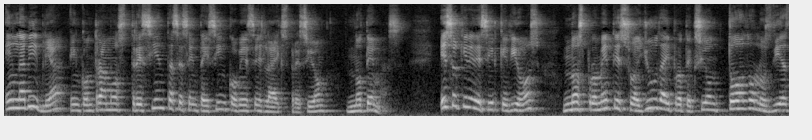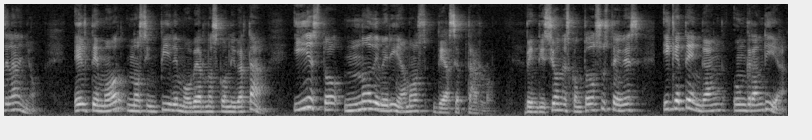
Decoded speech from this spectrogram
En la Biblia encontramos 365 veces la expresión no temas. Eso quiere decir que Dios nos promete su ayuda y protección todos los días del año. El temor nos impide movernos con libertad y esto no deberíamos de aceptarlo. Bendiciones con todos ustedes y que tengan un gran día.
